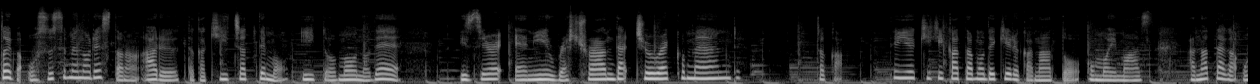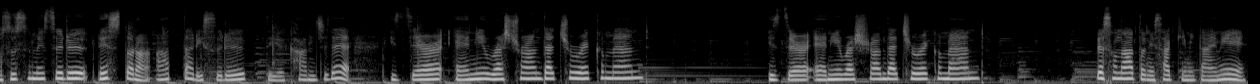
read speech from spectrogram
例えばおすすめのレストランあるとか聞いちゃってもいいと思うので Is there any restaurant that you recommend? とかっていう聞き方もできるかなと思いますあなたがおすすめするレストランあったりするっていう感じで Is there any restaurant that you recommend? Is there any restaurant that you recommend? でその後にさっきみたいに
